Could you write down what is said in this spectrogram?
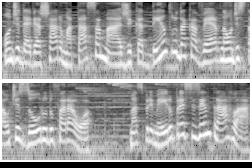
onde deve achar uma taça mágica dentro da caverna onde está o tesouro do faraó. Mas primeiro precisa entrar lá.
